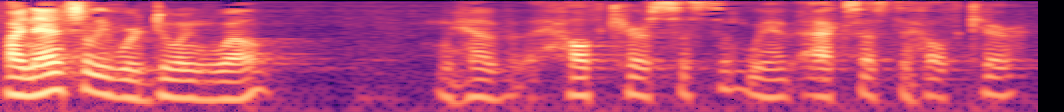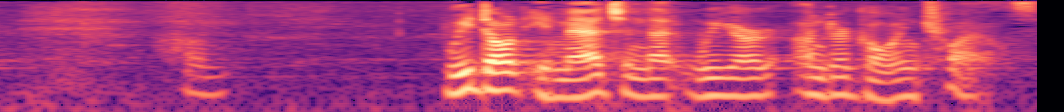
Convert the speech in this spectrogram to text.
Financially, we're doing well. We have a health care system, we have access to health care. Um, we don't imagine that we are undergoing trials.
